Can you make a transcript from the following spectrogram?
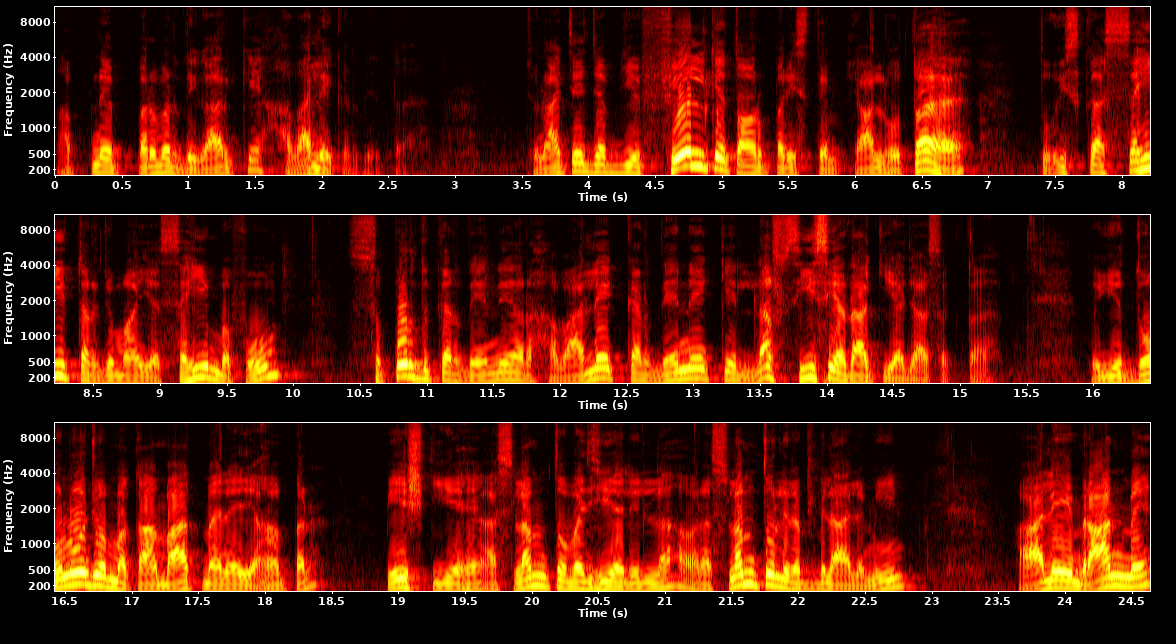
اپنے پروردگار کے حوالے کر دیتا ہے۔ چنانچہ جب یہ فعل کے طور پر استعمال ہوتا ہے تو اس کا صحیح ترجمہ یا صحیح مفہوم سپرد کر دینے اور حوالے کر دینے کے لفظ ہی سے ادا کیا جا سکتا ہے۔ تو یہ دونوں جو مقامات میں نے یہاں پر پیش کیے ہیں اسلم تو وجہ اللہ اور اسلم تو لرب العالمین آل عمران میں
